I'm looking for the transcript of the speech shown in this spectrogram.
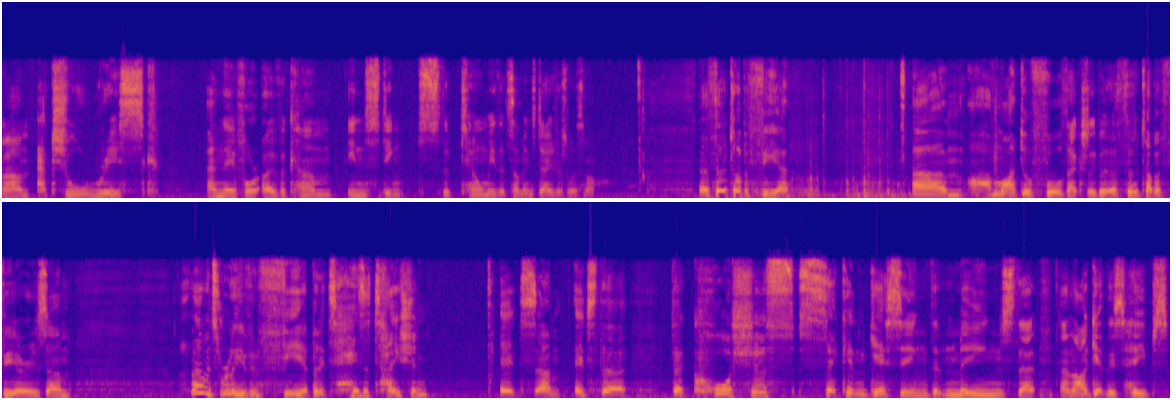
um, actual risk and therefore overcome instincts that tell me that something's dangerous when it's not. Now, the third type of fear, um, I might do a fourth actually, but the third type of fear is, um, know it's really even fear, but it's hesitation. It's, um, it's the, the cautious second guessing that means that, and I get this heaps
